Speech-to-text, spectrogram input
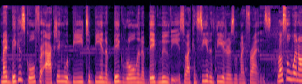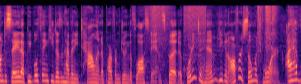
My biggest goal for acting would be to be in a big role in a big movie so I can see it in theaters with my friends. Russell went on to say that people think he doesn't have any talent apart from doing the floss dance, but according to him, he can offer so much more. I have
